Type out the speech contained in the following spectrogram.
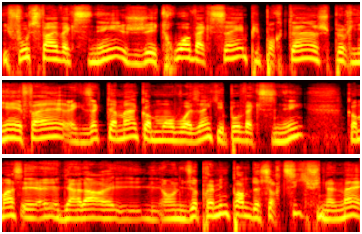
il faut se faire vacciner. J'ai trois vaccins, puis pourtant, je peux rien faire exactement comme mon voisin qui n'est pas vacciné. Comment c'est. Euh, alors, on nous a promis une porte de sortie qui finalement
